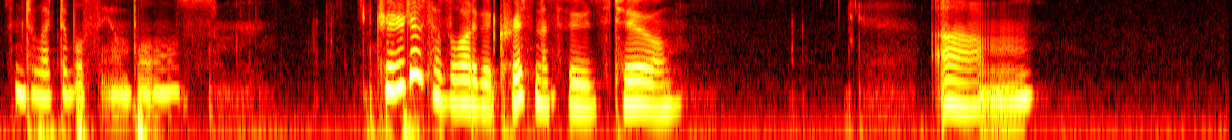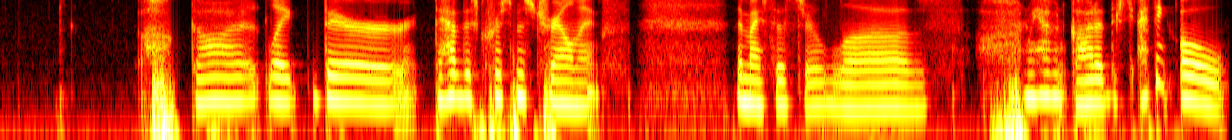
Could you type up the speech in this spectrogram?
Some delectable samples. Trader Joe's has a lot of good Christmas foods too. Um oh god, like they're they have this Christmas trail mix that my sister loves. Oh, and we haven't got it this year. I think oh,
